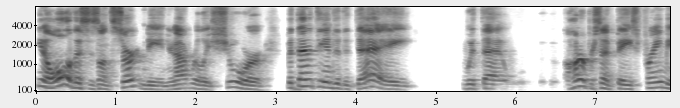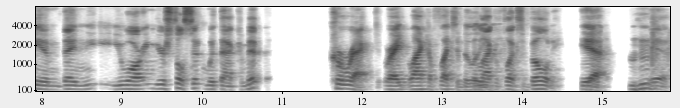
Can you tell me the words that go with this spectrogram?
you know all of this is uncertainty and you're not really sure. But then at the end of the day, with that 100% base premium, then you are you're still sitting with that commitment. Correct. Right. Lack of flexibility. lack of flexibility. Yeah. Yeah. Mm-hmm. yeah.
